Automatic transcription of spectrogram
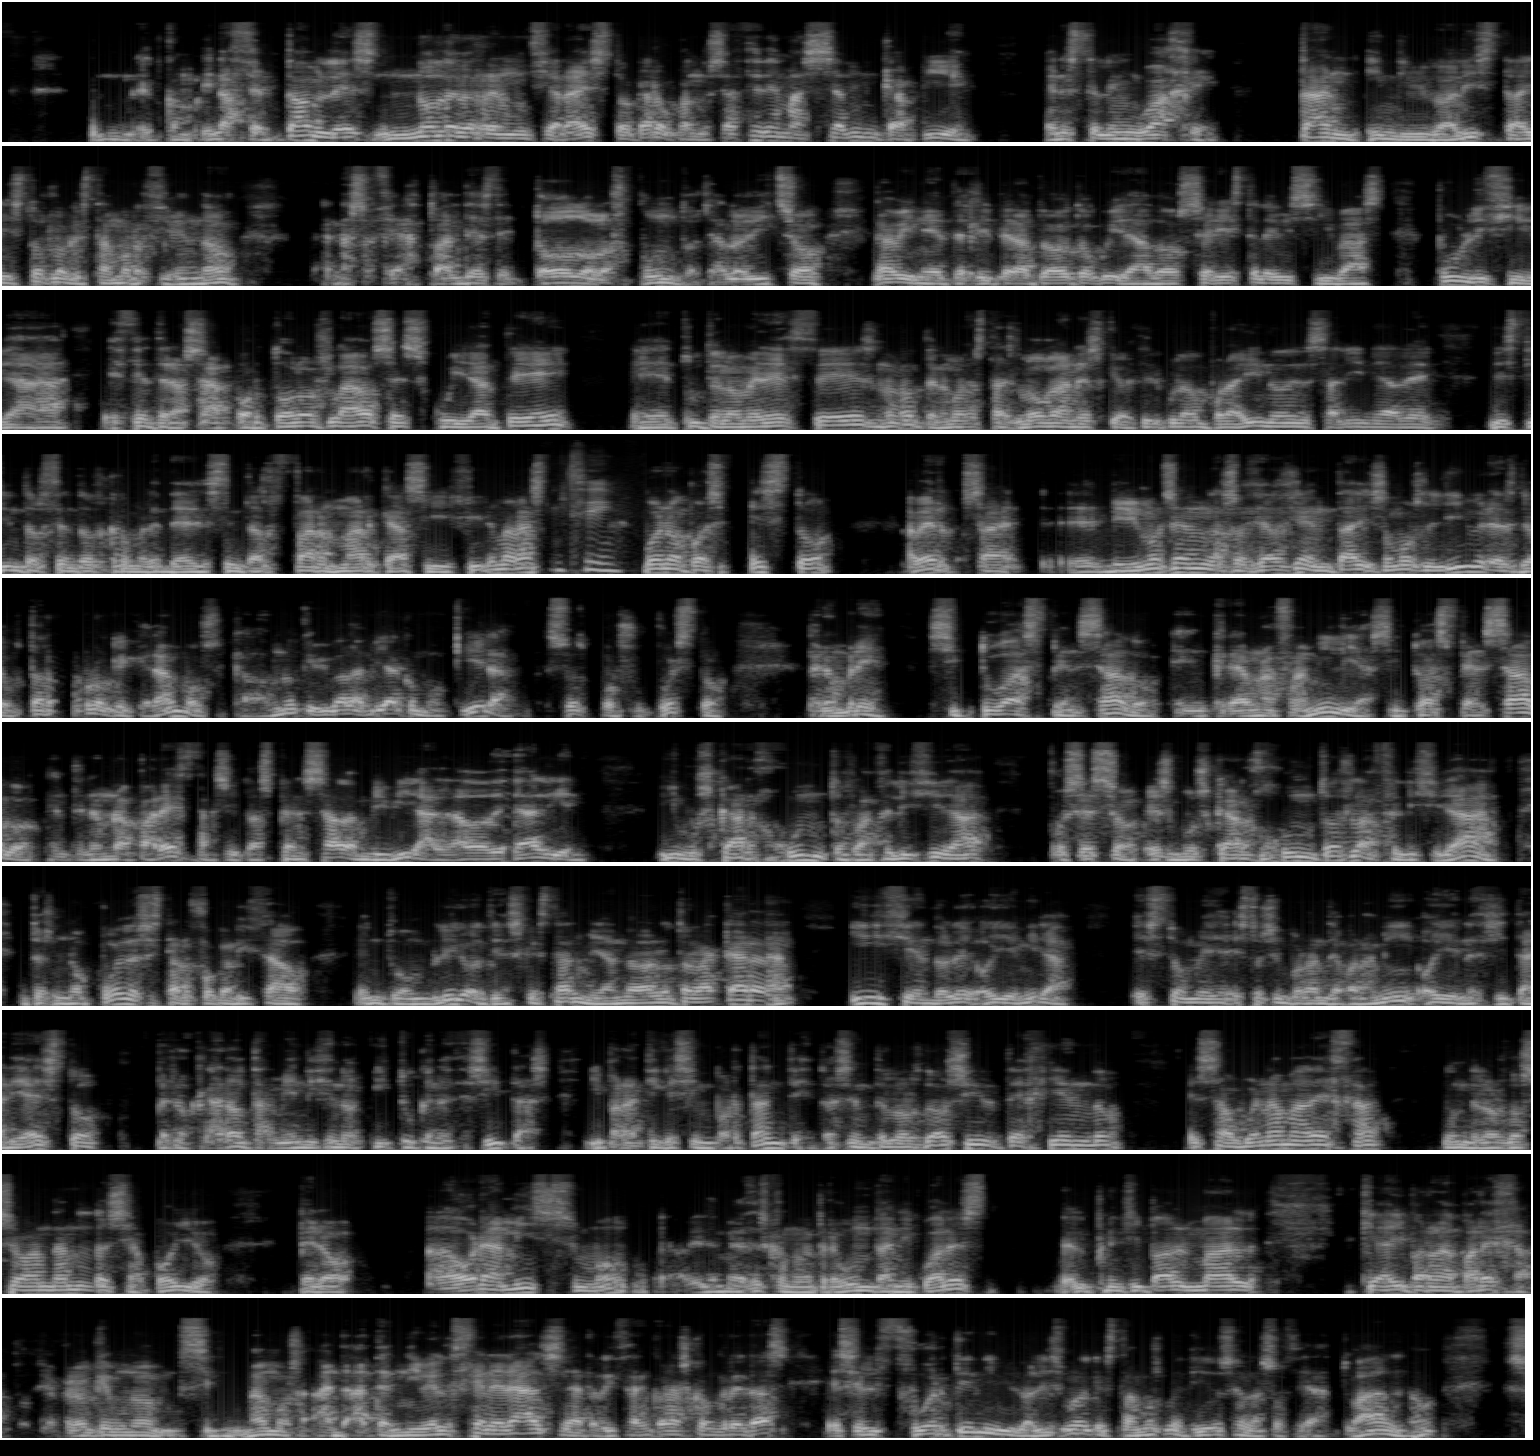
inaceptables, no debes renunciar a esto. Claro, cuando se hace demasiado hincapié en este lenguaje tan individualista, y esto es lo que estamos recibiendo en la sociedad actual desde todos los puntos, ya lo he dicho, gabinetes, literatura autocuidado, series televisivas, publicidad, etcétera. O sea, por todos los lados es cuídate, eh, tú te lo mereces, ¿no? Tenemos hasta eslóganes que circulan por ahí, ¿no? En esa línea de distintos centros, de distintas marcas y firmas. Sí. Bueno, pues esto a ver, o sea, eh, vivimos en la sociedad occidental y somos libres de optar por lo que queramos, cada uno que viva la vida como quiera, eso es por supuesto. Pero hombre, si tú has pensado en crear una familia, si tú has pensado en tener una pareja, si tú has pensado en vivir al lado de alguien y buscar juntos la felicidad, pues eso, es buscar juntos la felicidad. Entonces no puedes estar focalizado en tu ombligo, tienes que estar mirando al otro la cara y diciéndole, oye, mira, esto, me, esto es importante para mí, oye, necesitaría esto, pero claro, también diciendo, ¿y tú qué necesitas? ¿Y para ti qué es importante? Entonces, entre los dos ir tejiendo esa buena madeja donde los dos se van dando ese apoyo. Pero ahora mismo, a veces cuando me preguntan, ¿y cuál es el principal mal que hay para la pareja? Yo creo que uno, vamos, a, nivel general, sin aterrizar en cosas concretas, es el fuerte individualismo en el que estamos metidos en la sociedad actual, ¿no?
